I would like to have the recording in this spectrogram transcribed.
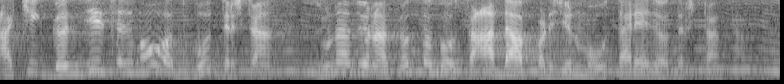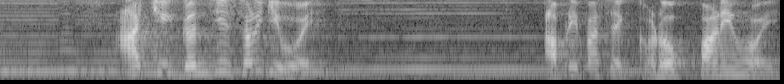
આખી ગંજી બહુ અદ્ભુત દ્રષ્ટાંત. જૂના જૂના સંતો બહુ સાદા પણ જન્મ ઉતાર્યા જેવા દ્રષ્ટાંત આખી ગંજી સળગી હોય, આપણી પાસે ઘડોક પાણી હોય,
